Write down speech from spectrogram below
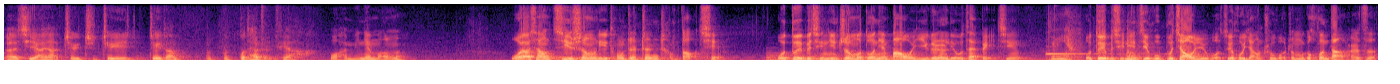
呃，季洋洋，这这这这段不不不太准确啊。我还没念完呢。我要向季胜利同志真诚道歉，我对不起您这么多年把我一个人留在北京，洋洋，我对不起您几乎不教育我，最后养出我这么个混蛋儿子，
